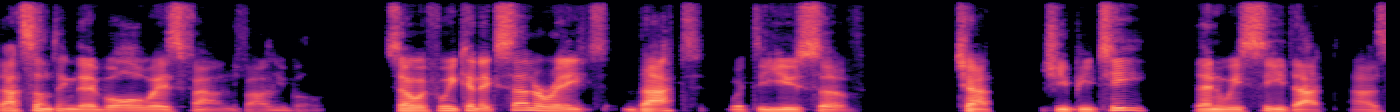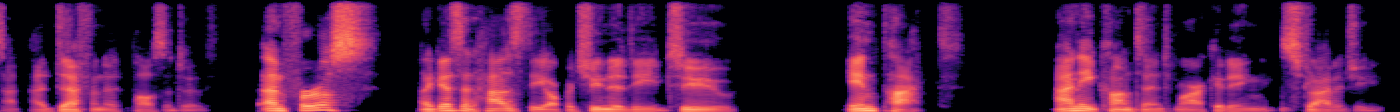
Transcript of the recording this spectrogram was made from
That's something they've always found valuable. So if we can accelerate that with the use of chat GPT, then we see that as a definite positive. And for us, I guess it has the opportunity to impact any content marketing strategy.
